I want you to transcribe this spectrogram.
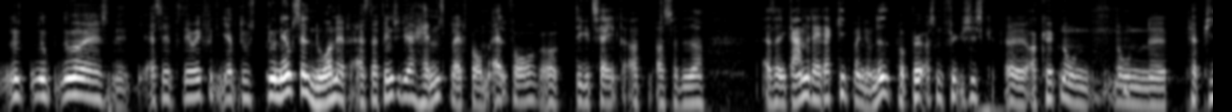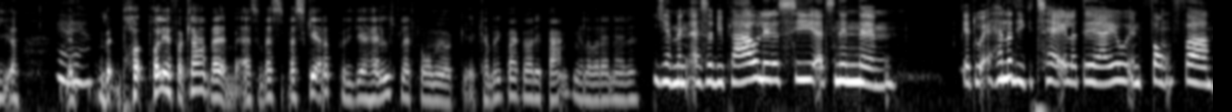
nu, nu, nu øh, altså, det er jo ikke fordi, ja, du, du nævnte selv Nordnet, altså der findes jo de her handelsplatforme, alt foregår digitalt og, og så videre. Altså i gamle dage, der gik man jo ned på børsen fysisk øh, og købte nogle, nogle øh, papirer. Ja, ja. Men, men prøv, prøv lige at forklare, hvad, altså, hvad, hvad sker der på de der handelsplatforme? Og kan man ikke bare gøre det i banken, eller hvordan er det? Jamen, altså vi plejer jo lidt at sige, at sådan en, øh, ja, du handler digitalt, og det er jo en form for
